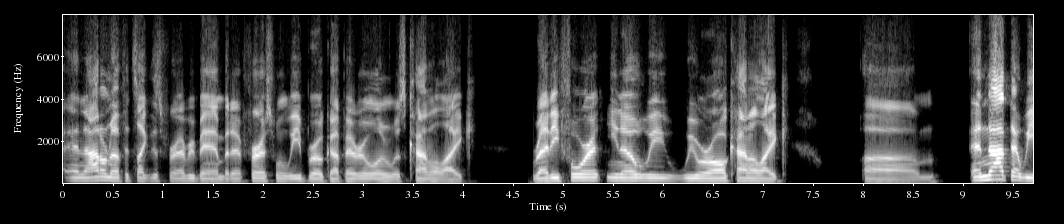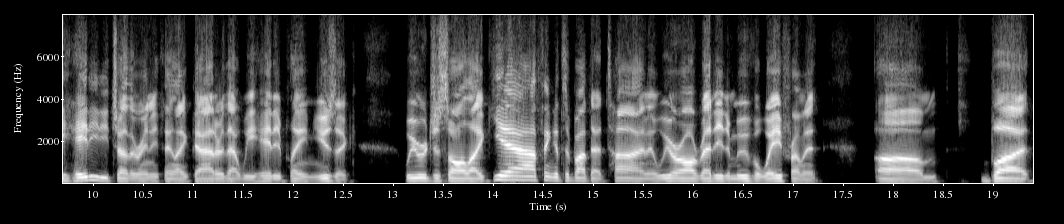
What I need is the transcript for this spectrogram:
and I don't know if it's like this for every band, but at first when we broke up everyone was kind of like ready for it, you know, we we were all kind of like um and not that we hated each other or anything like that or that we hated playing music. We were just all like yeah i think it's about that time and we were all ready to move away from it. Um, but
